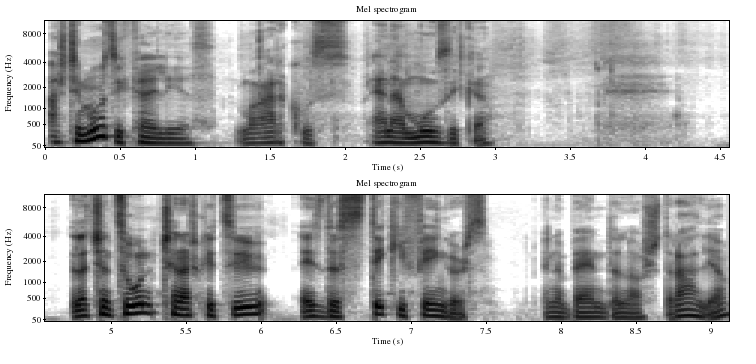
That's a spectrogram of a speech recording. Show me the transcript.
Hast du musica, Elias? Marcus, è una musica. La canzone che nasce qui è The Sticky Fingers, una band dell'Australia.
